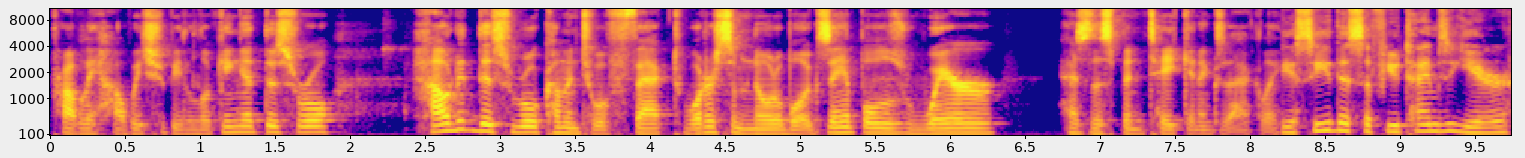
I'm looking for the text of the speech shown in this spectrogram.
probably how we should be looking at this rule. How did this rule come into effect? What are some notable examples? Where has this been taken exactly? You see this a few times a year,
